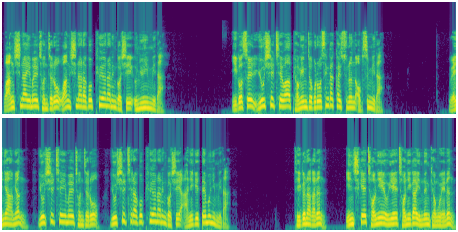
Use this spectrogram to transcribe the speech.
왕신하임을 전제로 왕신하라고 표현하는 것이 은유입니다. 이것을 유실체와 병행적으로 생각할 수는 없습니다. 왜냐하면 유실체임을 전제로 유실체라고 표현하는 것이 아니기 때문입니다. 디그나가는 인식의 전이에 의해 전이가 있는 경우에는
